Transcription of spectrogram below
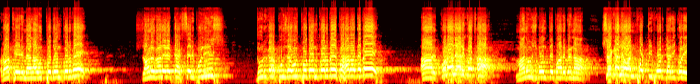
রথের মেলা উদ্বোধন করবে। জনগণের ট্যাক্সের পুলিশ দুর্গা পূজা উদ্বোধন করবে, পাহারা দেবে। আর কোরআনের কথা মানুষ বলতে পারবে না। সেখানে ওয়ান ফোরটি ফোর জারি করে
